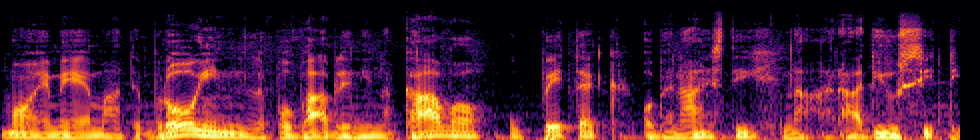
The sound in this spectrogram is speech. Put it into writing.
moje ime je Mate Bro in lepo vabljeni na kavo v petek ob 11. na Radio City.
